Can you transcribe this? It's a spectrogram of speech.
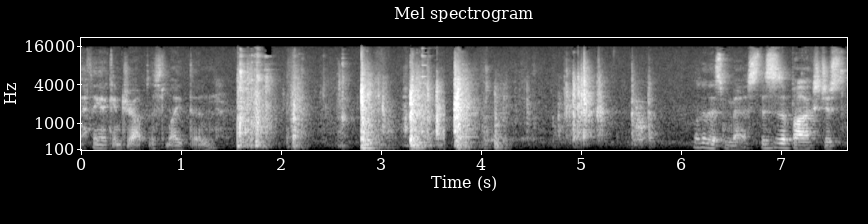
I think I can drop this light then. Look at this mess. This is a box just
